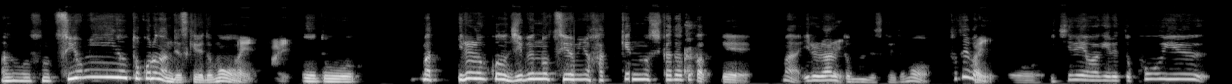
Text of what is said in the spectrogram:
あの、その強みのところなんですけれども、はい。はい。えっ、と、まあ、いろいろこの自分の強みの発見の仕方とかって、まあ、いろいろあると思うんですけれども、例えば、一例を挙げると、こういう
